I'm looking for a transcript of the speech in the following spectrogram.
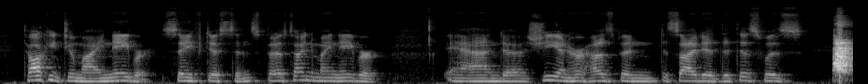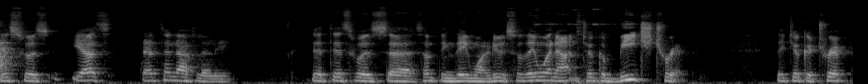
talking to my neighbor, safe distance, but I was talking to my neighbor, and uh, she and her husband decided that this was this was yes, that's enough, Lily that this was uh, something they want to do. So they went out and took a beach trip. They took a trip,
